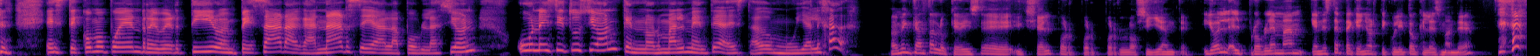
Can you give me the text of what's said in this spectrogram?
este, cómo pueden revertir o empezar a ganarse a la población una institución que normalmente ha estado muy alejada. A mí me encanta lo que dice Ixchel por, por, por lo siguiente. Yo el, el, problema en este pequeño articulito que les mandé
